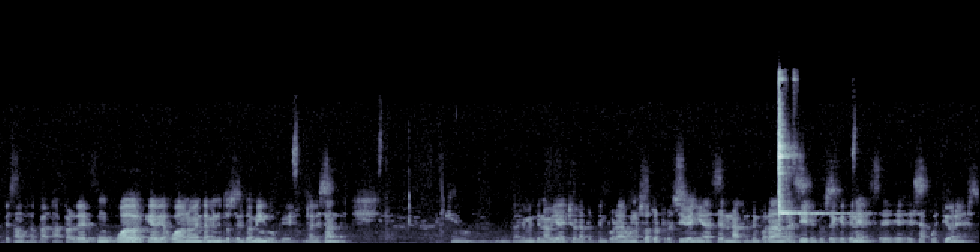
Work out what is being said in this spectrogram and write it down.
Empezamos a, a, perder un jugador que había jugado 90 minutos el domingo, que es Alessandro que lamentablemente no había hecho la pretemporada con nosotros, pero sí venía a hacer una pretemporada en Brasil, entonces hay que tener eh, esas cuestiones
